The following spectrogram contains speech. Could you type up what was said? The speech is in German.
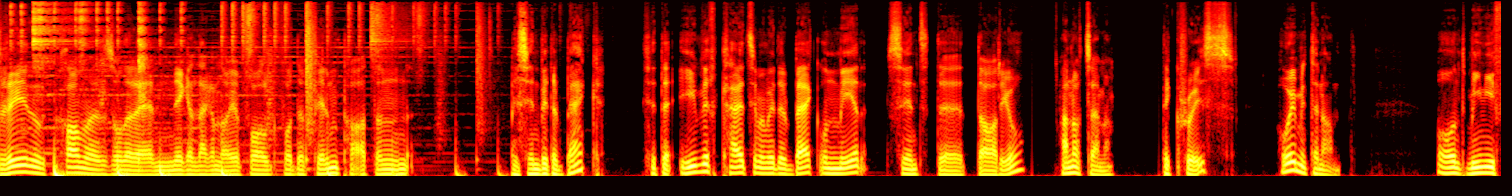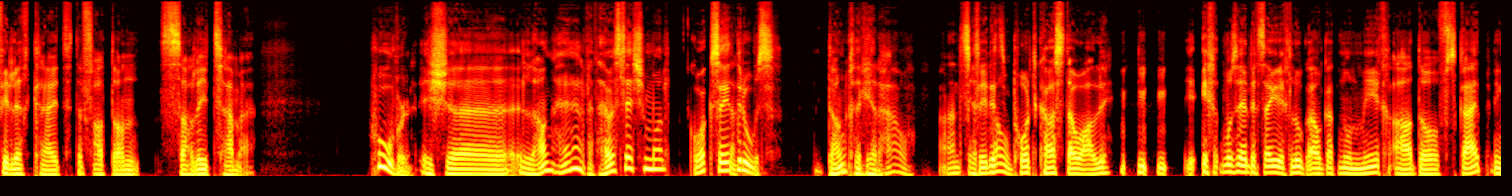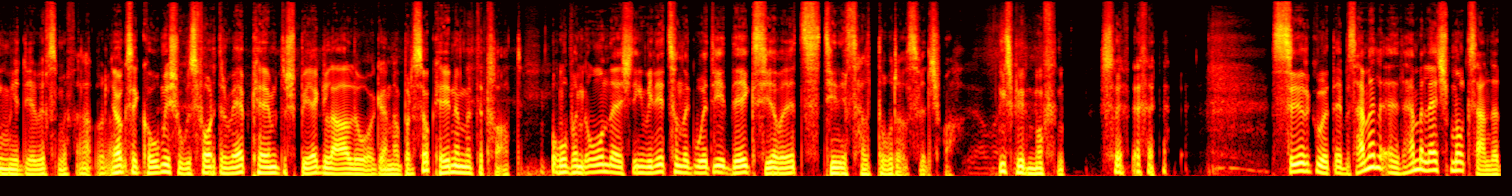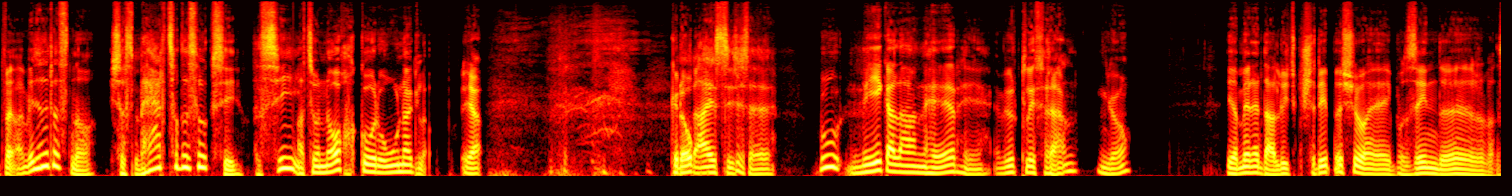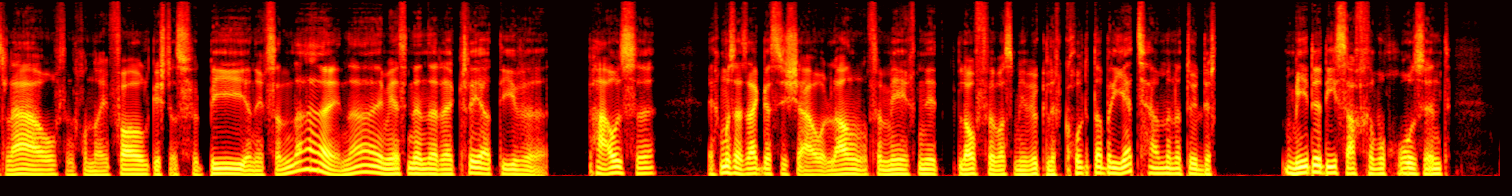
Willkommen zu einer neuen Folge von der Filmpaten. Wir sind wieder back. Seit der Ewigkeit sind wir wieder back und wir sind der Dario, Hallo zusammen. der Chris Hoi miteinander. und meine Fähigkeit, der Fatan Sally zusammen. Hoover ist äh, lang her. Wann haben wir das letzte Mal? Gut gesehen aus. Danke dir auch. Das Ja, sehen jetzt im Podcast auch alle. Ich, muss ehrlich sagen, ich schaue auch gerade nur mich an hier auf Skype. Irgendwie liebe ich es mich auch. Ja, sieht komisch aus, vor der Webcam den Spiegel anschauen, aber so kennen wir den Vater. Oben und unten ist irgendwie nicht so eine gute Idee gewesen, aber jetzt ziehe ich es halt durch, was will ich machen. Ich bin machen. Sehr gut. Eben, Das haben wir, haben wir letztes Mal gesendet. Wisst ihr das noch? Ist das März oder so gewesen? Das sie? Also nach Corona, glaube ich. Ja. Grob. Nein, es ist äh, uh, mega lang her. Hey. Wirklich. Äh, Ja. ja. Mir haben auch Leute geschrieben schon, hey, wo sind ihr, was läuft, dann kommt eine neue Folge, ist das vorbei? Und ich so, nein, nein, wir sind in einer kreativen Pause. Ich muss auch sagen, es ist auch lang für mich nicht gelaufen, was mir wirklich geholt hat. Aber jetzt haben wir natürlich mehrere Sachen, die gekommen sind.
